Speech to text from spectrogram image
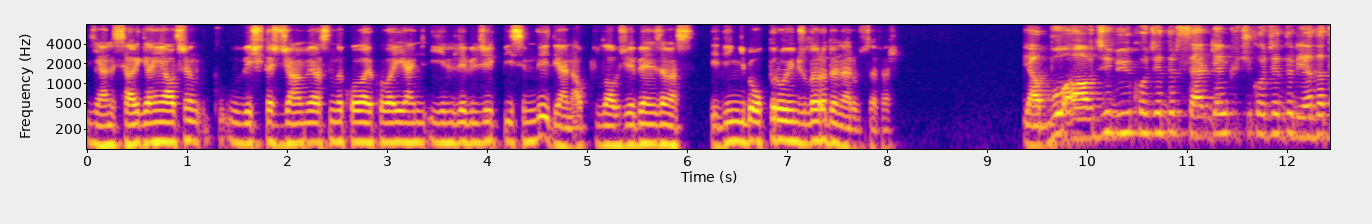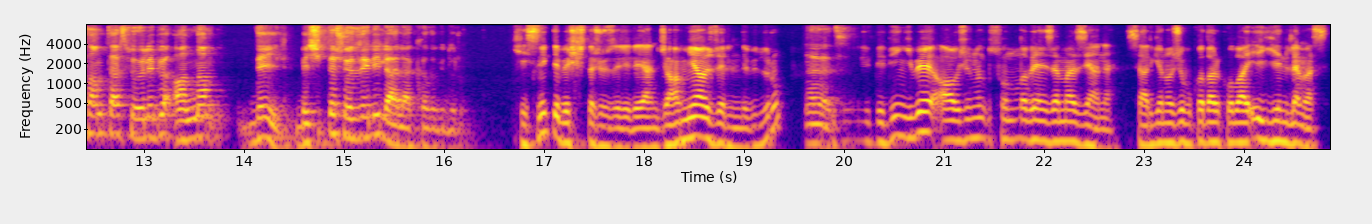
yani Sergen Yalçın Beşiktaş camiasında kolay kolay yen- yenilebilecek bir isim değil. Yani Abdullah Avcı'ya benzemez. Dediğin gibi oklar oyunculara döner bu sefer. Ya bu Avcı büyük hocadır, Sergen küçük hocadır ya da tam tersi öyle bir anlam değil. Beşiktaş özeliyle alakalı bir durum. Kesinlikle Beşiktaş özeliyle yani camia özelinde bir durum. Evet. Dediğin gibi Avcı'nın sonuna benzemez yani. Sergen Hoca bu kadar kolay yenilemez.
